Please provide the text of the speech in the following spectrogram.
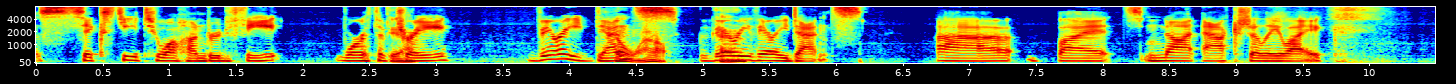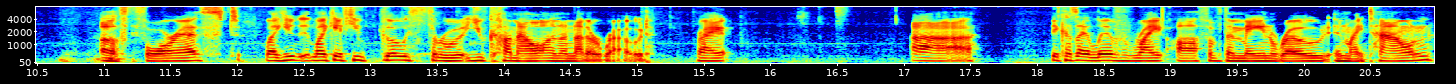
sixty to hundred feet worth of Yeah. tree. Very dense. Okay. Very very dense. Uh, but not actually like a forest. Like you like if you go through it, you come out on another road, right? Uh, because I live right off of the main road in my town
